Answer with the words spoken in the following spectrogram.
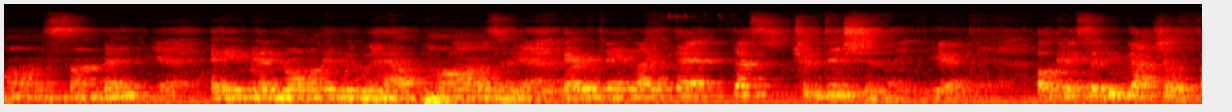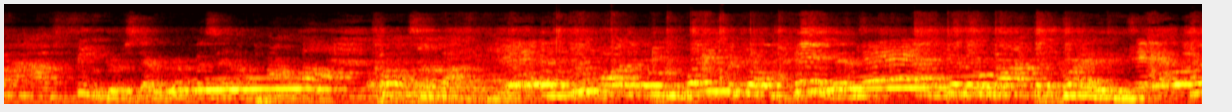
Palm Sunday. Yeah. Amen. Normally we would have palms and yeah. everything like that. That's traditionally. Yeah. Okay, so you got your five fingers that represent a palm. Come on, somebody. And you ought to be waving your hands and giving God the praise.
